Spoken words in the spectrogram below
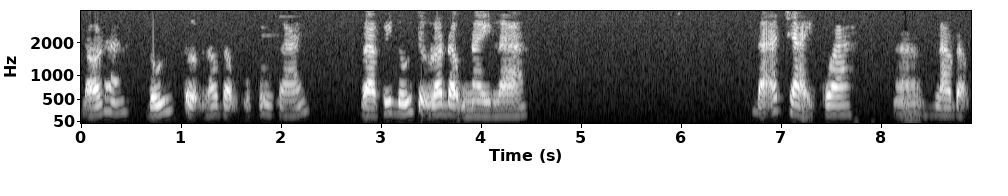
đó là đối tượng lao động của cô gái. Và cái đối tượng lao động này là đã trải qua à, lao động.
